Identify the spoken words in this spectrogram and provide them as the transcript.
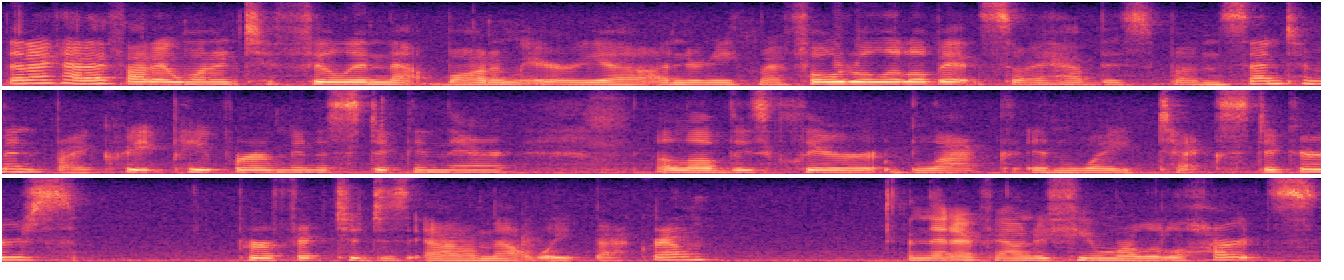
Then I kind of thought I wanted to fill in that bottom area underneath my photo a little bit, so I have this fun sentiment by Crate Paper I'm going to stick in there. I love these clear black and white text stickers perfect to just add on that white background. And then I found a few more little hearts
